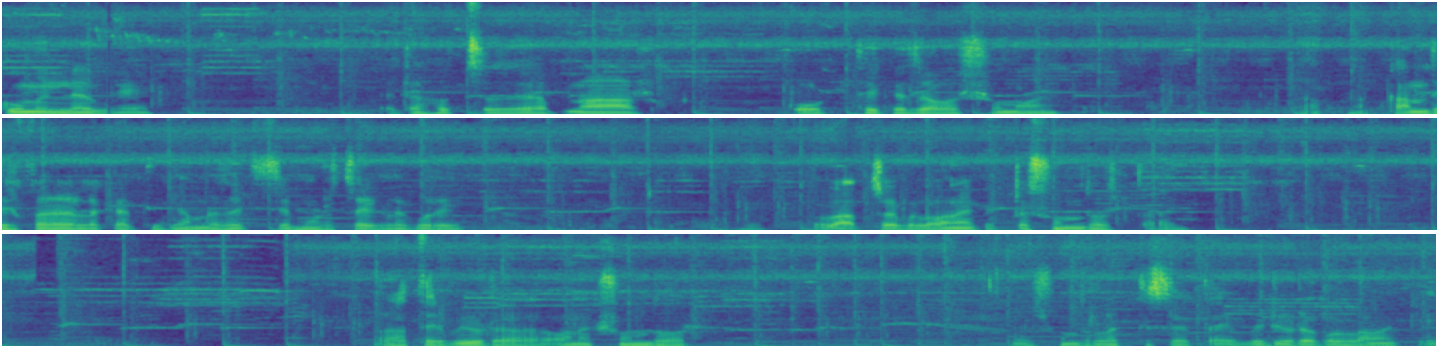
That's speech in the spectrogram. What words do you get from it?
কুমিল্লা ঘুরে এটা হচ্ছে যে আপনার কোর্ট থেকে যাওয়ার সময় আপনার কান্দিরপাড়া এলাকা থেকে আমরা যাইতেছি মোটর সাইকেলে করে। রাত্রেবেলা অনেক একটা সুন্দর তাই। রাতের ভিউটা অনেক সুন্দর। সুন্দর লাগতেছে তাই ভিডিওটা করলাম আর কি।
